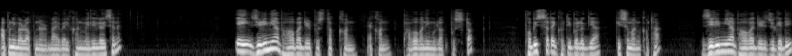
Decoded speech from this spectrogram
আপুনি বাৰু আপোনাৰ বাইবেলখন মেলি লৈছেনে? এই জিৰিমীয়া ভাৱবাদীৰ পুস্তকখন এখন ভাৱবাণীমূলক পুস্তক। ভৱিষ্যতে ঘটিবলগীয়া কিছুমান কথা জিৰিমীয়া ভাৱবাদীৰ যোগেদি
